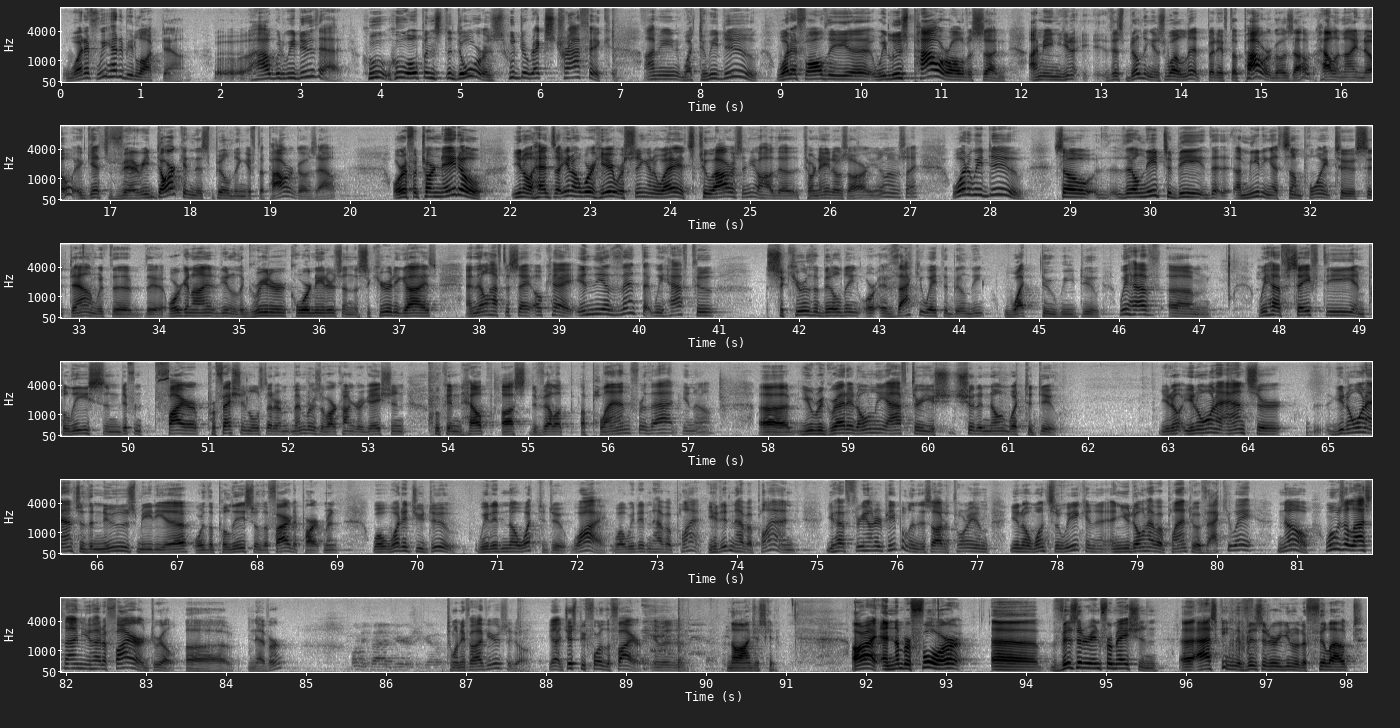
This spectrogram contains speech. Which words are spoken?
What if we had to be locked down? Uh, how would we do that? Who, who opens the doors? Who directs traffic? I mean, what do we do? What if all the, uh, we lose power all of a sudden? I mean, you know, this building is well lit, but if the power goes out, Hal and I know, it gets very dark in this building if the power goes out. Or if a tornado you know, heads up, you know, we're here, we're singing away, it's two hours, and you know how the tornadoes are, you know what I'm saying? What do we do? So there'll need to be a meeting at some point to sit down with the, the organized, you know, the greeter coordinators and the security guys, and they'll have to say, okay, in the event that we have to secure the building or evacuate the building, what do we do? We have, um, we have safety and police and different fire professionals that are members of our congregation who can help us develop a plan for that. You know? Uh, you regret it only after you sh should have known what to do. You don't, you don't want to answer you don't want to answer the news media or the police or the fire department, well, what did you do? We didn't know what to do. Why? Well, we didn't have a plan. You didn't have a plan. You have 300 people in this auditorium you know, once a week and, and you don't have a plan to evacuate? No. When was the last time you had a fire drill? Uh, never. 25 years ago. 25 years ago. Yeah, just before the fire. Was, no, I'm just kidding. All right, and number four, uh, visitor information. Uh, asking the visitor you know, to fill out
